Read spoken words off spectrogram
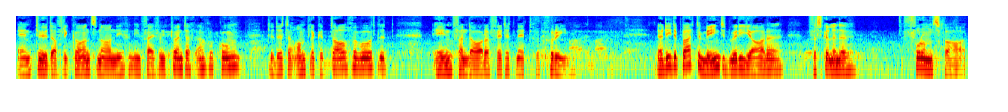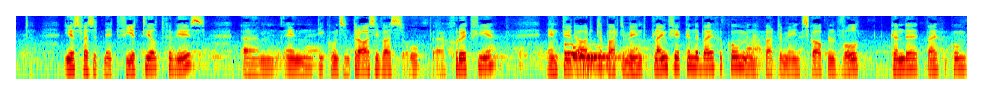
en toe het Afrikaans na 1925 ingekom, dit het 'n amptelike taal geword het en van daar af het dit net gegroei. Nou die departement het oor die jare verskillende vorms gehad. Eers was dit net veeteelt geweest, ehm um, en die konsentrasie was op uh, grootvee en toe daar die departement pluimveekunde bygekom en departement skaap en wolkunde bygekom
